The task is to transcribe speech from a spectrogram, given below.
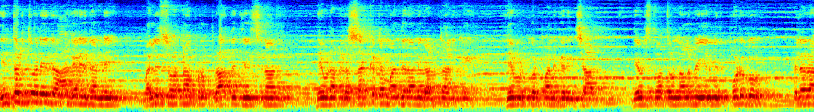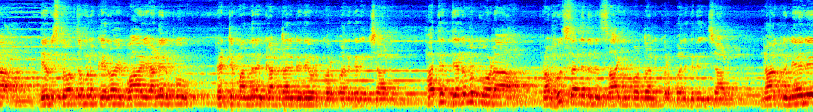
ఇంతటితో నేను ఆగలేదండి. మళ్ళీ స్వర్ణాపురం ప్రార్థన చేసినాను దేవుడు అక్కడ చక్కట మందిరాన్ని కట్టడానికి దేవుడు కృప దేవుని దేవుడి స్తోత్రం నలభై ఎనిమిది పొడుగు. పిల్లరా దేవుడి స్తోత్రములకు ఇరవై బాగా ఎడల్పు పెట్టి మందిరం కట్టడానికి దేవుడు కృప ప్రతి దినము కూడా ప్రభు సన్నిధులు సాగిపోవడానికి కృప నాకు నేనే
